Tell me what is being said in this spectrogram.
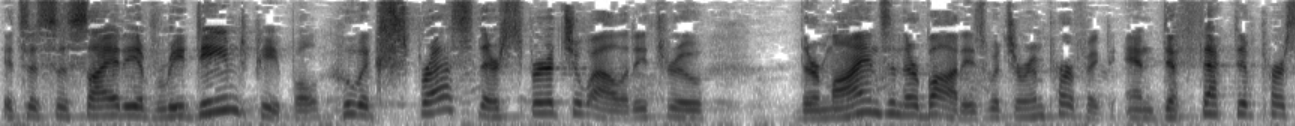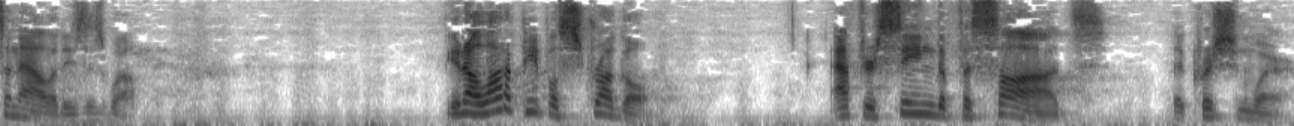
it's a society of redeemed people who express their spirituality through their minds and their bodies, which are imperfect, and defective personalities as well. You know, a lot of people struggle after seeing the facades that Christians wear.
